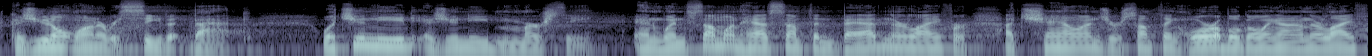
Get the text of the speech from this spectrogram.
because you don't want to receive it back. What you need is you need mercy. And when someone has something bad in their life or a challenge or something horrible going on in their life,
